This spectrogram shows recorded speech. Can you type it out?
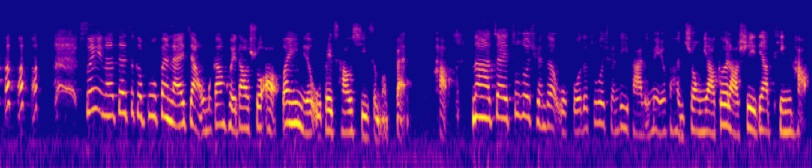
所以呢，在这个部分来讲，我们刚回到说哦，万一你的舞被抄袭怎么办？好，那在著作权的我国的著作权立法里面，有个很重要，各位老师一定要听好，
